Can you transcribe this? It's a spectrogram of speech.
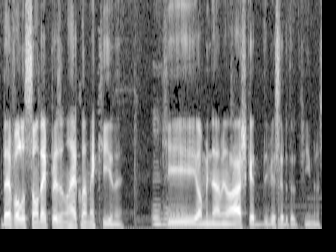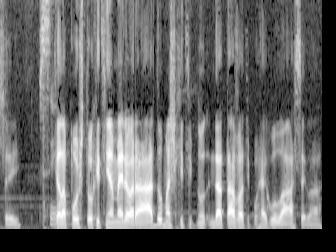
da evolução da empresa no reclame aqui, né? Uhum. Que a menina lá, acho que é- devia ser do teu time, não sei. Sim. Que ela postou que tinha melhorado, mas que tipo, ainda tava tipo regular, sei lá.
